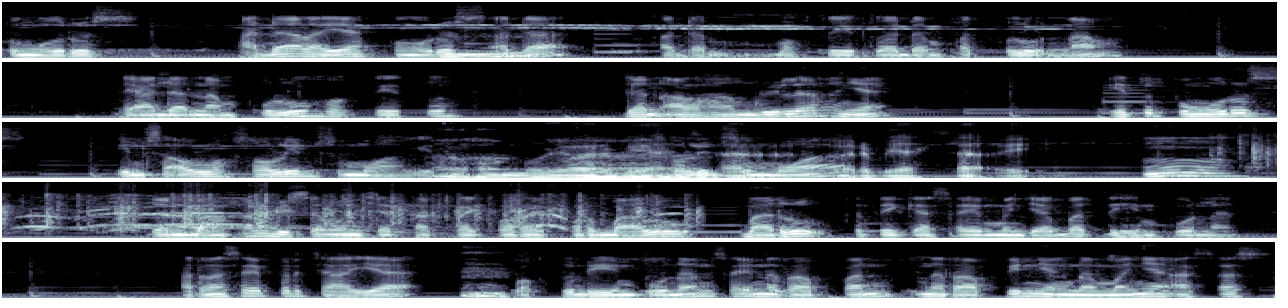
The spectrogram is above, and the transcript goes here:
pengurus ada lah ya pengurus Hmm. ada ada waktu itu ada 46 ya ada 60 waktu itu dan alhamdulillahnya itu pengurus insya Allah solid semua gitu Alhamdulillah. luar biasa. Solid semua. Luar biasa. eh. Hmm. Dan bahkan bisa mencetak rekor-rekor baru baru ketika saya menjabat di himpunan. Karena saya percaya waktu di himpunan saya nerapkan nerapin yang namanya asas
